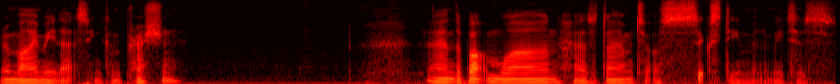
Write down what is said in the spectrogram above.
remind me that's in compression and the bottom one has a diameter of 60 millimeters.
